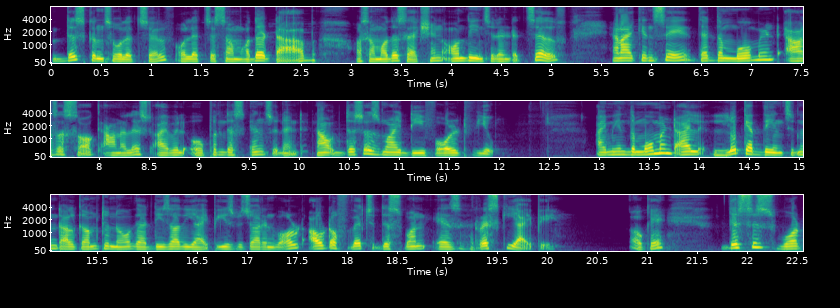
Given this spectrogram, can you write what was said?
this console itself or let's say some other tab or some other section on the incident itself and I can say that the moment as a SOC analyst I will open this incident. Now this is my default view. I mean the moment I'll look at the incident I'll come to know that these are the IPs which are involved out of which this one is risky IP okay. This is what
